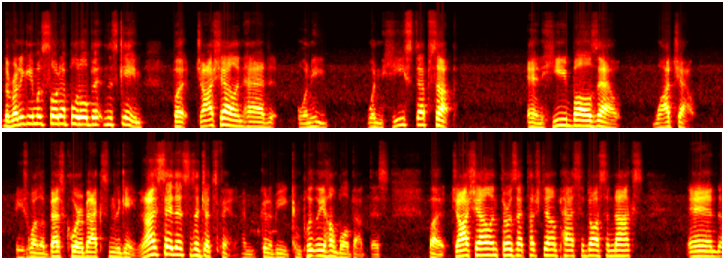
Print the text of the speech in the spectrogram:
the running game was slowed up a little bit in this game, but Josh Allen had when he when he steps up and he balls out, watch out. He's one of the best quarterbacks in the game. And I say this as a Jets fan. I'm going to be completely humble about this. But Josh Allen throws that touchdown pass to Dawson Knox. And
